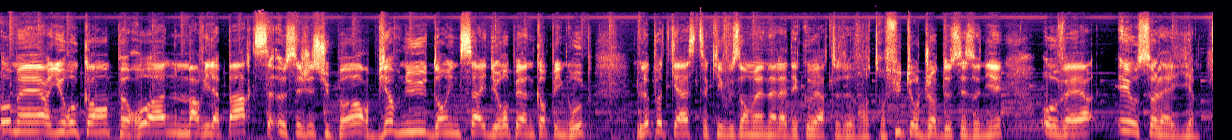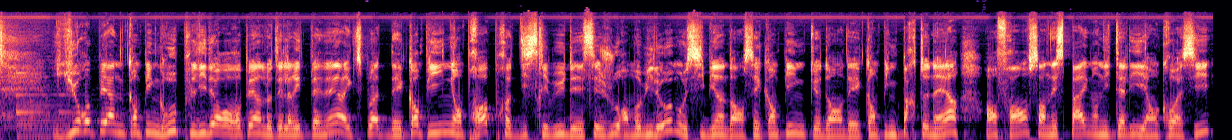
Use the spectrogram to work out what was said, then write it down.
Omer, Eurocamp, Rohan, Marvilla Parks, ECG Support, bienvenue dans Inside European Camping Group, le podcast qui vous emmène à la découverte de votre futur job de saisonnier au vert et au soleil. European Camping Group, leader européen de l'hôtellerie de plein air, exploite des campings en propre, distribue des séjours en mobilhome, aussi bien dans ses campings que dans des campings partenaires, en France, en Espagne, en Italie et en Croatie.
